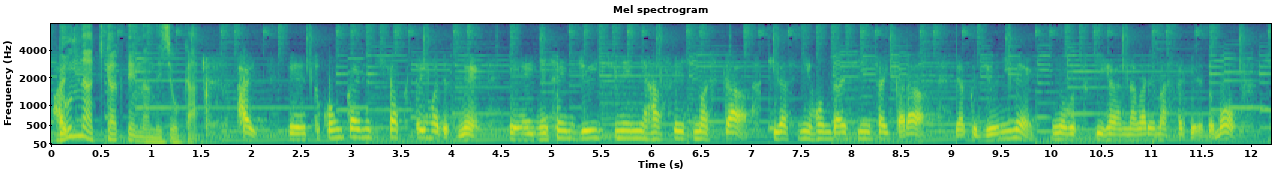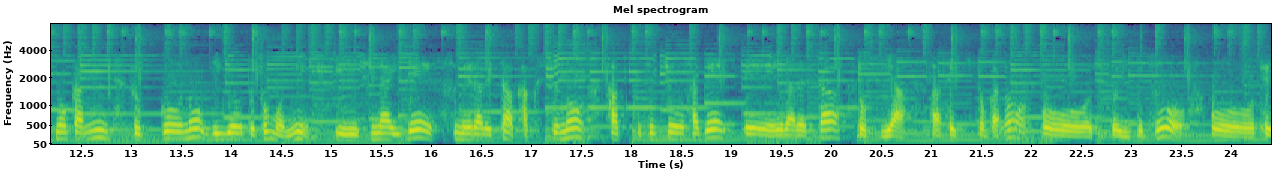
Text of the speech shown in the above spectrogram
はい、どんな企画展なんでしょうか？はい、えーと、今回の企画展はですね、え、2011年に発生しました東日本大震災から約12年の月日が流れましたけれどもその間に復興の事業とともに、え、市内で進められた各種の発掘調査で、え、得られた土器や石器とかの出土遺物を展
